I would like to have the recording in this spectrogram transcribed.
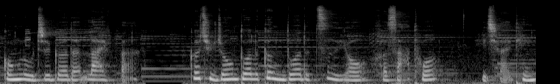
公路之歌》的 Live 版，歌曲中多了更多的自由和洒脱，一起来听。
